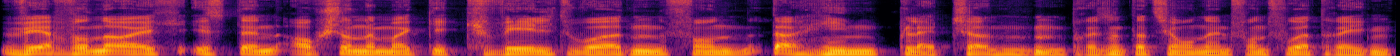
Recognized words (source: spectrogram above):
Wer von euch ist denn auch schon einmal gequält worden von dahin plätschernden Präsentationen von Vorträgen,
